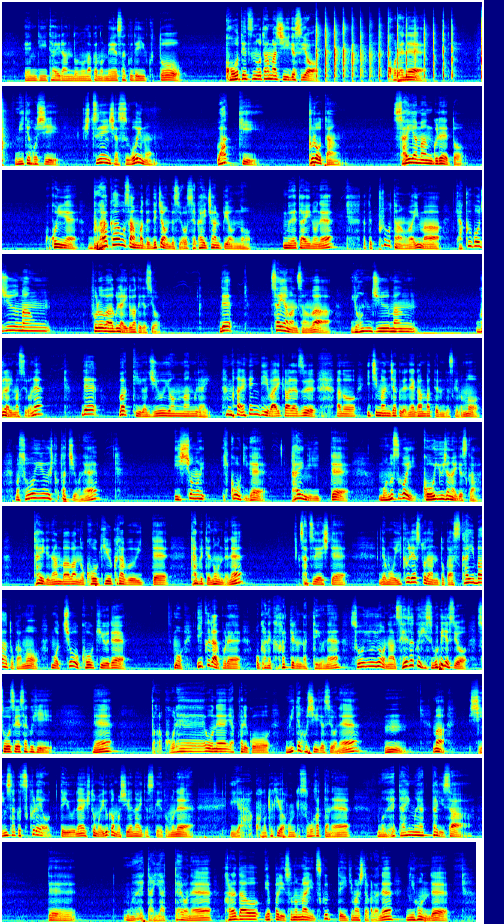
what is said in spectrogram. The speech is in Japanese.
エンディ・タイランドの中の名作でいくと「鋼鉄の魂」ですよ。これね見てほしい出演者すごいもん。ワッキープロタンサイヤマングレートここにねブアカーオさんまで出ちゃうんですよ世界チャンピオンのムエタイのねだってプロタンは今150万フォロワーぐらいいるわけですよ。でサイヤマンさんは40万ぐらいいますよね。でワッキーが14万ぐらい。まあエンディは相変わらずあの1万弱でね頑張ってるんですけども、まあ、そういう人たちをね一緒の飛行機でタイに行ってものすごい豪遊じゃないですか。タイでナンバーワンの高級クラブ行って食べて飲んでね撮影してでも行くレストランとかスカイバーとかももう超高級でもういくらこれお金かかってるんだっていうねそういうような制作費すごいですよ。総制作費。ね。だからこれをねやっぱりこう見てほしいですよね。うん。まあ新作作れよっていうね人もいるかもしれないですけれどもね。いやこの時はほんとすごかったね。ムエタイもやったりさ。でムエタイやったよね。体をやっぱりその前に作っていきましたからね。日本で。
